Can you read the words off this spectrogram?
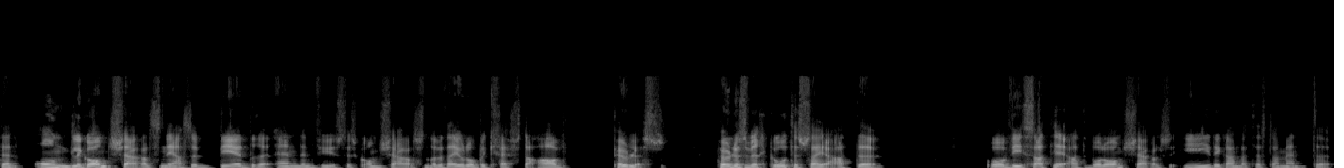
Den åndelige omskjærelsen er altså bedre enn den fysiske omskjærelsen. og Dette er jo da bekreftet av Paulus. Paulus virker også til å si at og vise til at både omskjærelse i Det gamle testamentet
